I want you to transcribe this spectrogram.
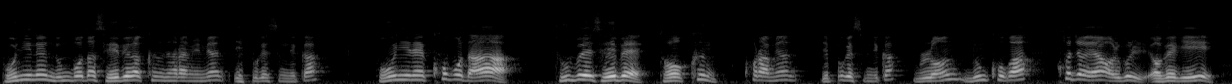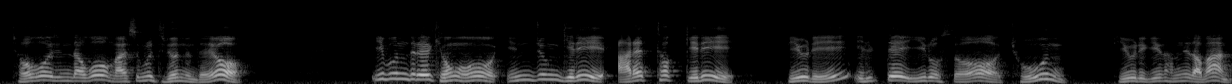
본인의 눈보다 세 배가 큰 사람이면 예쁘겠습니까? 본인의 코보다 두 배, 세 배 더 큰 코라면 예쁘겠습니까? 물론 눈, 코가 커져야 얼굴 여백이 적어진다고 말씀을 드렸는데요. 이분들의 경우 인중 길이, 아래턱 길이 비율이 1대2로서 좋은 비율이긴 합니다만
